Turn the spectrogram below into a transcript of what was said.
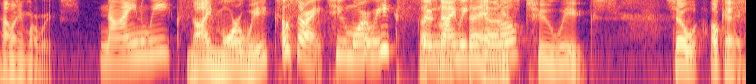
How many more weeks? nine weeks? Nine more weeks. Oh, sorry, two more weeks. That's so nine weeks saying. total. It's two weeks. So okay,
